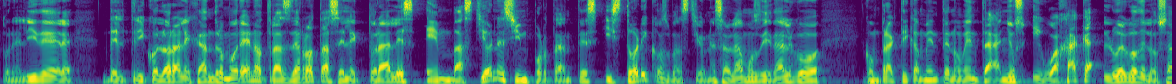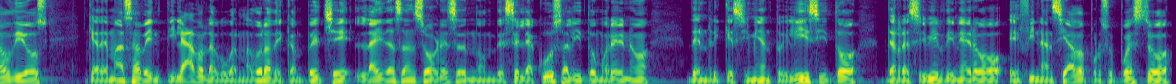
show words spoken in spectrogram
con el líder del tricolor Alejandro Moreno tras derrotas electorales en bastiones importantes, históricos bastiones. Hablamos de Hidalgo con prácticamente 90 años y Oaxaca luego de los audios que además ha ventilado la gobernadora de Campeche, Laida Sansores, en donde se le acusa a Alito Moreno de enriquecimiento ilícito, de recibir dinero eh, financiado, por supuesto,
